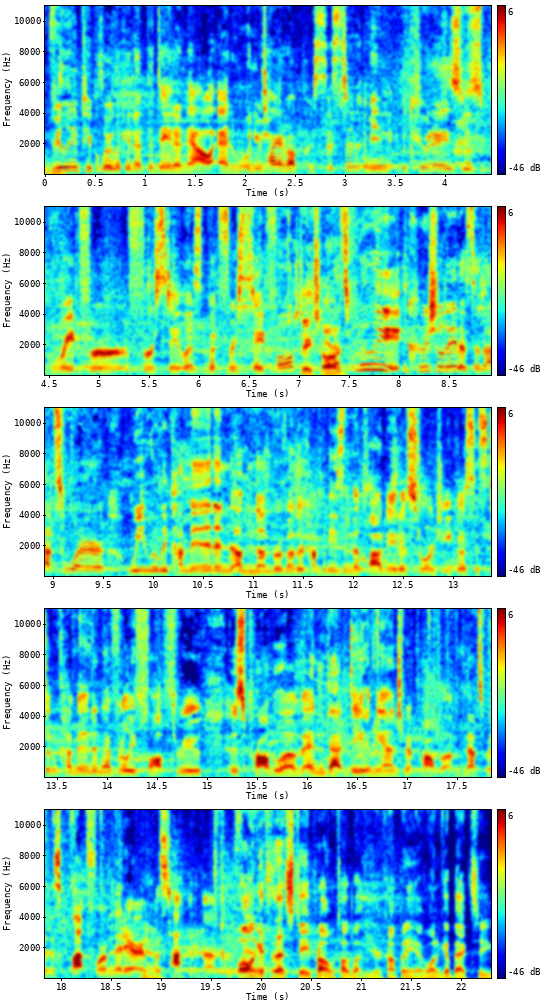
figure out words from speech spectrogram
Really, people are looking at the data now. And when you're talking about persistent, I mean, Kubernetes was great for, for stateless, but for stateful, State's hard. that's really crucial data. So that's where we really come in, and a number of other companies in the cloud-native storage ecosystem come in and have really thought through this problem and that data management problem. And that's where this platform that Eric Yeah. was talking about comes Well, I want to get to that state problem, talk about your company. I want to get back to,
